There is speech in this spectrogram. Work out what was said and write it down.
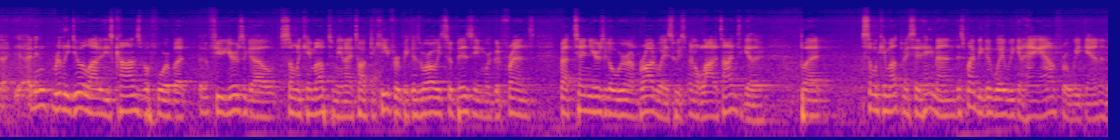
I didn't really do a lot of these cons before, but a few years ago, someone came up to me and I talked to Kiefer because we're always so busy and we're good friends. About 10 years ago, we were on Broadway, so we spent a lot of time together. But someone came up to me and said, hey man, this might be a good way we can hang out for a weekend and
